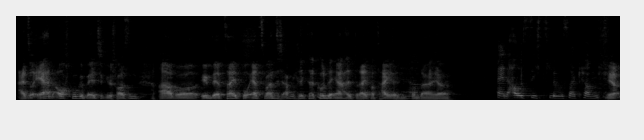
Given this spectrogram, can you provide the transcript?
Also er hat auch Spuckebällchen geschossen, aber in der Zeit, wo er 20 abgekriegt hat, konnte er halt drei verteilen. Ja. Von daher, Ein aussichtsloser Kampf. ja.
